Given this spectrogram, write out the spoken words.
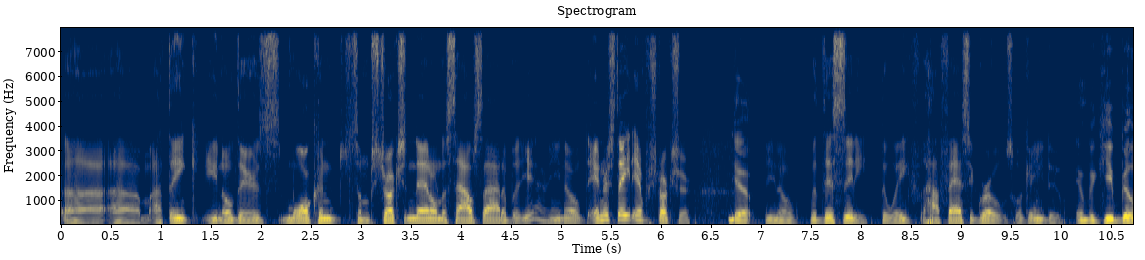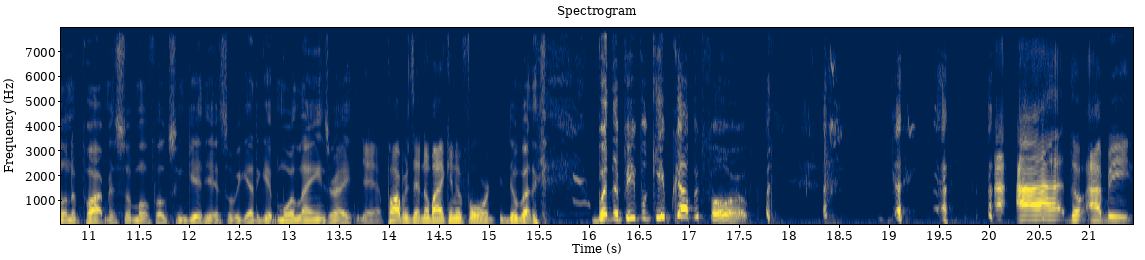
Uh, um, I think you know there's more con- some construction down on the south side of, but yeah, you know, the interstate infrastructure. Yeah. You know, with this city, the way how fast it grows, what can you do? And we keep building apartments so more folks can get here. So we got to get more lanes, right? Yeah, apartments that nobody can afford. Nobody, but the people keep coming for them. I, I. I mean,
